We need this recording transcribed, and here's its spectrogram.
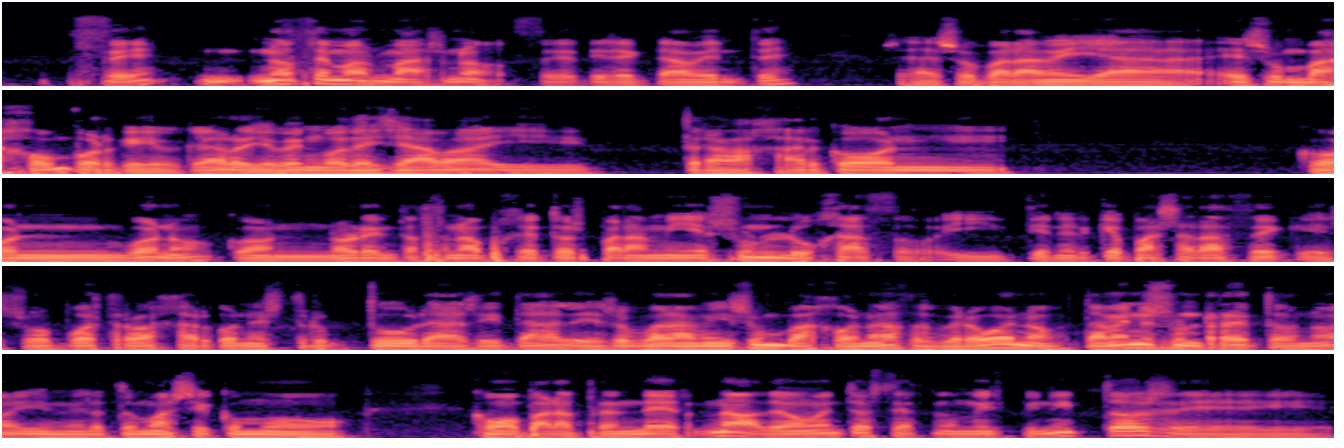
C, no C++, no, C directamente. O sea, eso para mí ya es un bajón porque, claro, yo vengo de Java y trabajar con, con bueno, con orientación a objetos para mí es un lujazo y tener que pasar a C, que solo puedes trabajar con estructuras y tal, eso para mí es un bajonazo, pero bueno, también es un reto, ¿no? Y me lo tomo así como, como para aprender. No, de momento estoy haciendo mis pinitos, eh,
